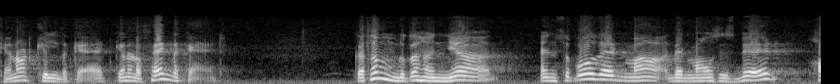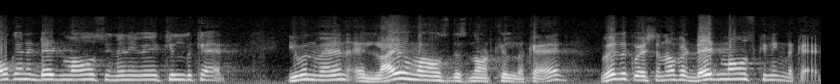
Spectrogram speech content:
cannot kill the cat cannot affect the cat कथम मृत अन्यात? And suppose that mouse is dead how can a dead mouse in any way kill the cat even when a live mouse does not kill the cat where is the question of a dead mouse killing the cat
